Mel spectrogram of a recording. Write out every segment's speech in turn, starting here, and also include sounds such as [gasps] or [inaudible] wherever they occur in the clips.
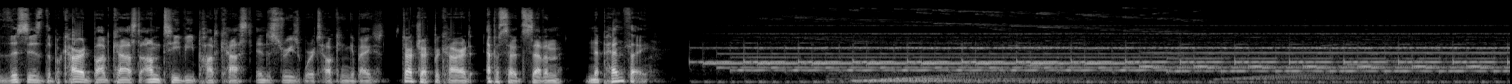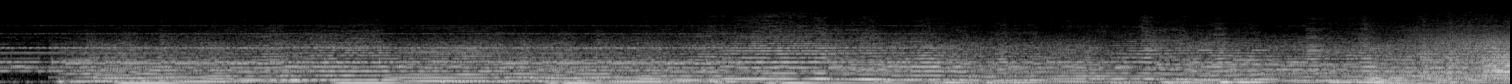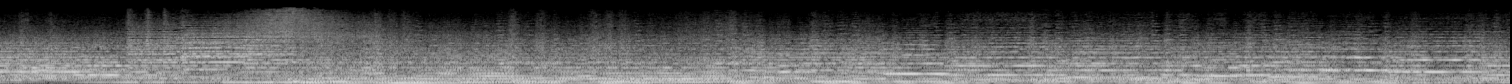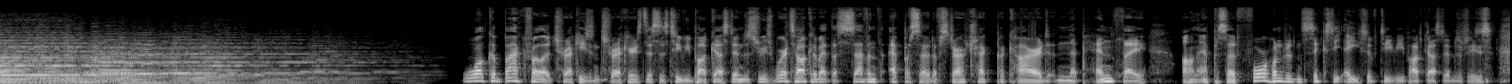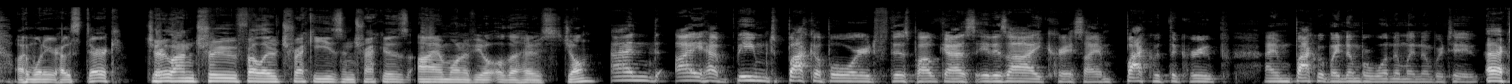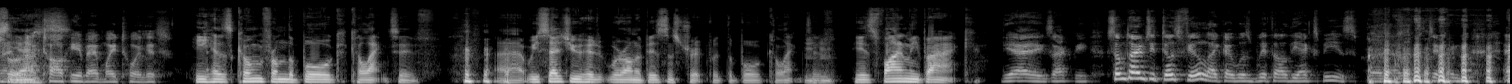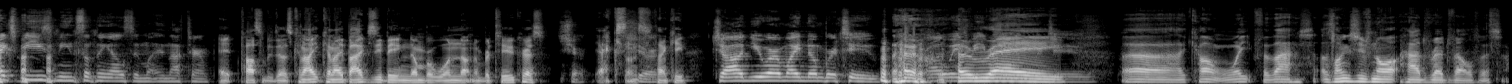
This is the Picard podcast on TV Podcast Industries. We're talking about Star Trek Picard, Episode 7, Nepenthe. Welcome back, fellow Trekkies and Trekkers. This is TV Podcast Industries. We're talking about the seventh episode of Star Trek Picard, Nepenthe, on episode 468 of TV Podcast Industries. I'm one of your hosts, Derek. Joe true fellow Trekkies and Trekkers. I am one of your other hosts, John. And I have beamed back aboard for this podcast. It is I, Chris. I am back with the group. I am back with my number one and my number two. Excellent. I'm Yes. not talking about my toilet. He has come from the Borg Collective. [laughs] uh, we said you had were on a business trip with the Borg Collective. He is finally back. Yeah, exactly. Sometimes it does feel like I was with all the XBs, but uh, it's different. [laughs] XBs means something else in, my, in that term. It possibly does. Can I, can I Bagsy being number one, not number two, Chris? Sure. Excellent. Sure. Thank you. John, you are my number two. [laughs] Always be Hooray. number two. Uh, I can't wait for that. As long as you've not had red velvet.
